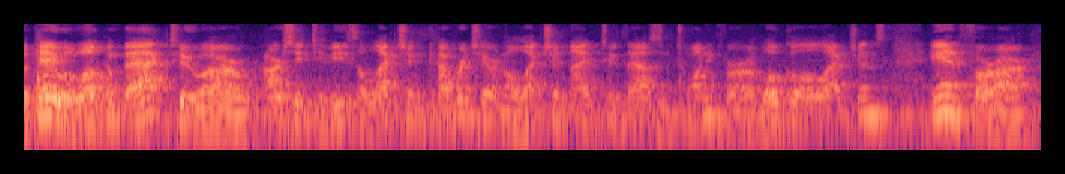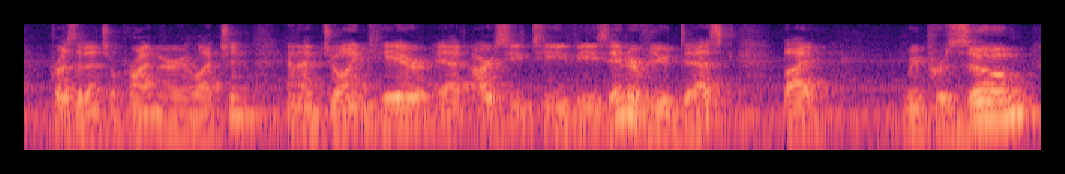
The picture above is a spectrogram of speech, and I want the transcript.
Okay, well, welcome back to our RCTV's election coverage here on election night 2020 for our local elections and for our presidential primary election. And I'm joined here at RCTV's interview desk by, we presume,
